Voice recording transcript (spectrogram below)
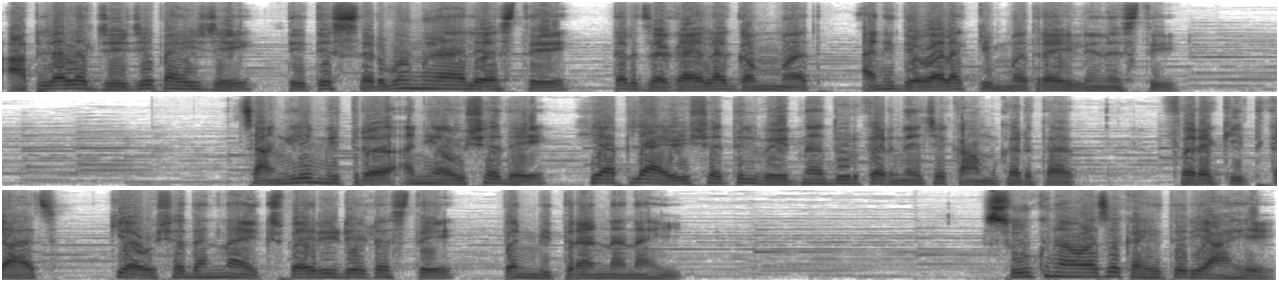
आपल्याला जे जे पाहिजे ते ते सर्व मिळाले असते तर जगायला गंमत आणि देवाला किंमत राहिली नसती. चांगले मित्र आणि औषधे ही आपल्या आयुष्यातील वेदना दूर करण्याचे काम करतात. फरक इतकाच की औषधांना एक्सपायरी डेट असते पण मित्रांना नाही. सुख नावाचं काहीतरी आहे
